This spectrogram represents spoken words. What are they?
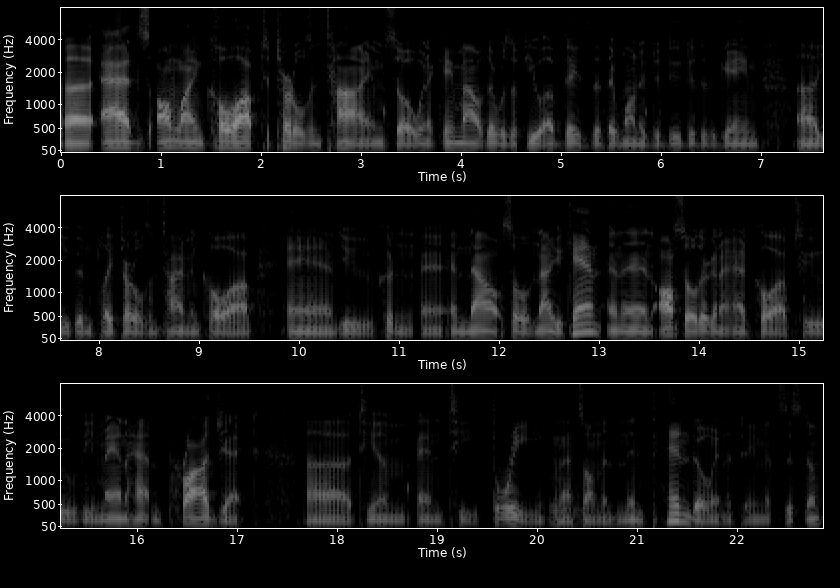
uh, adds online co-op to Turtles in Time. So when it came out, there was a few updates that they wanted to do to the game. Uh, you couldn't play Turtles in Time in co-op, and you couldn't. And, and now, so now you can. And then also they're going to add co-op to the Manhattan Project. Uh, TMNT3, and that's on the Nintendo Entertainment System.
